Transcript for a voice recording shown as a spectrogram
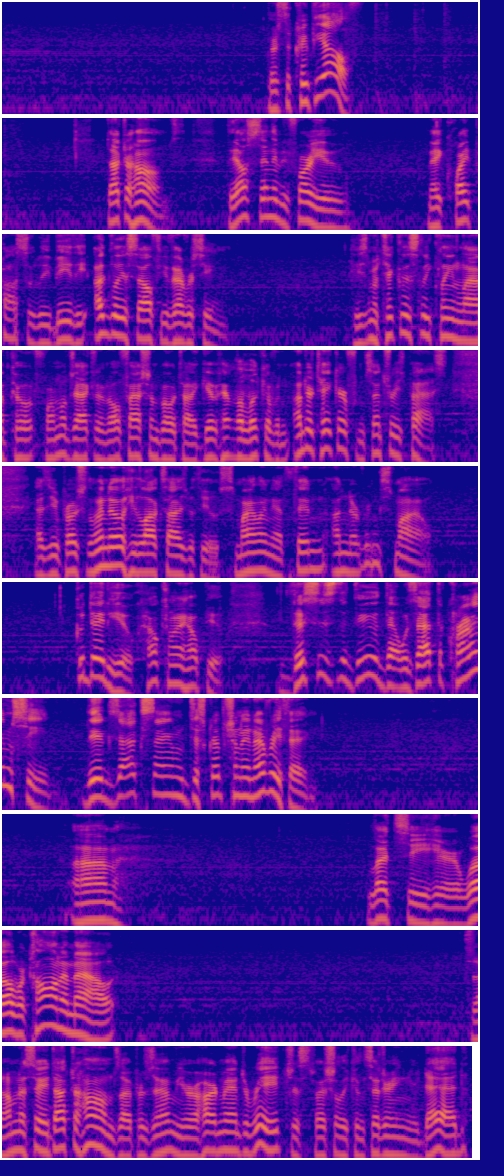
There's the creepy elf. Dr. Holmes, the elf standing before you may quite possibly be the ugliest elf you've ever seen. His meticulously clean lab coat, formal jacket, and old-fashioned bow tie give him the look of an undertaker from centuries past. As you approach the window, he locks eyes with you, smiling a thin, unnerving smile. Good day to you. How can I help you? This is the dude that was at the crime scene. The exact same description and everything. Um, let's see here. Well, we're calling him out. So I'm going to say, Dr. Holmes, I presume you're a hard man to reach, especially considering you're dead.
